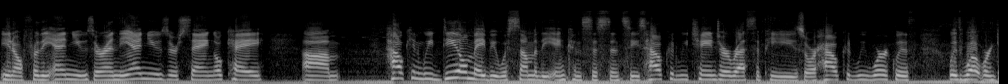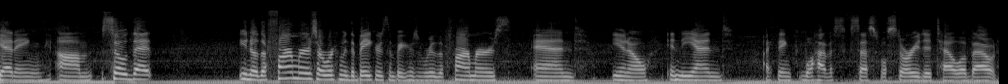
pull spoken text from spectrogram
you know, for the end user? And the end user saying, okay, um, how can we deal maybe with some of the inconsistencies? How could we change our recipes or how could we work with, with what we're getting um, so that, you know, the farmers are working with the bakers and bakers are with the farmers and, you know, in the end, I think we'll have a successful story to tell about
